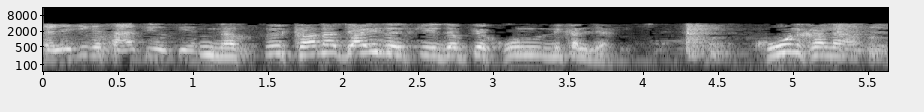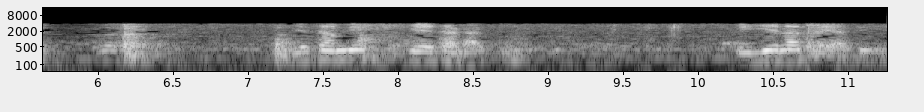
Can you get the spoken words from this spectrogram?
کلیجی کے ساتھ ہی ہوتی ہے۔ نس کھانا جائز ہے اس کی جبکہ خون نکل جائے۔ خون کھانا۔ جیسے ہم یہ ایسا ڈالتے یہ جاتی ہے۔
